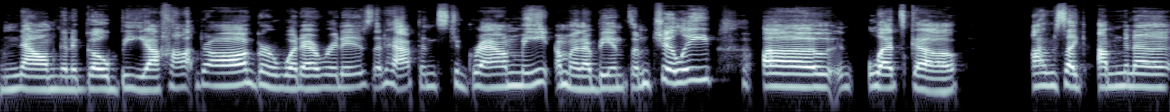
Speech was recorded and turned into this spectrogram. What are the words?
now I'm gonna go be a hot dog or whatever it is that happens to ground meat. I'm gonna be in some chili. Uh, let's go. I was like, I'm gonna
